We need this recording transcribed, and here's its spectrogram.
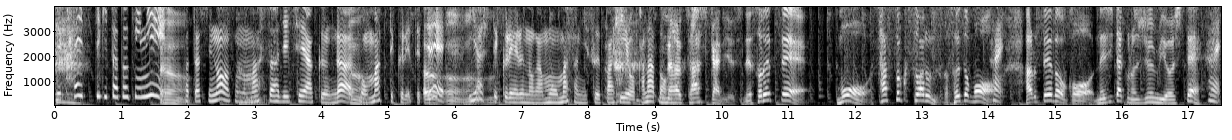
で帰ってきた時に、うん。私のそのマッサージチェアくんがこう待ってくれてて、うん。癒してくれるのがもうまさにスーパーヒーローかなと。な確かにですね。それってもう早速座るんですか？それとも、はい。ある程度こう寝支度の準備をして、はい。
